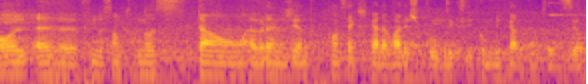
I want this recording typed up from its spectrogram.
a Fundação tornou-se tão abrangente que consegue chegar a vários públicos e comunicar com todos eles?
